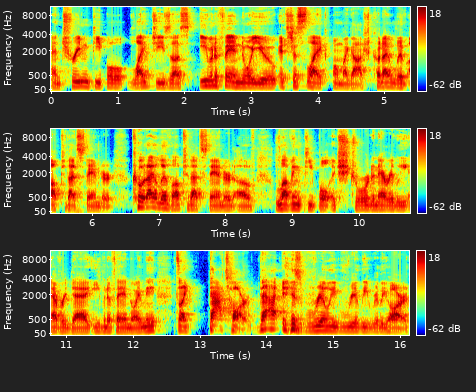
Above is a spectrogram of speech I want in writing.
and treating people like Jesus, even if they annoy you. It's just like, oh my gosh, could I live up to that standard? Could I live up to that standard of loving people extraordinarily every day, even if they annoy me? It's like, that's hard. That is really, really, really hard.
